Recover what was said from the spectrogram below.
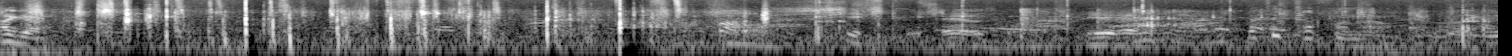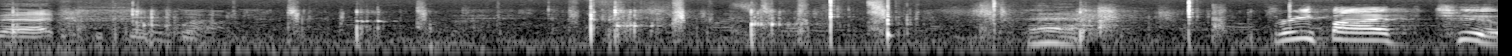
I go. Yeah, That's a tough one though. like that. Three five two.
